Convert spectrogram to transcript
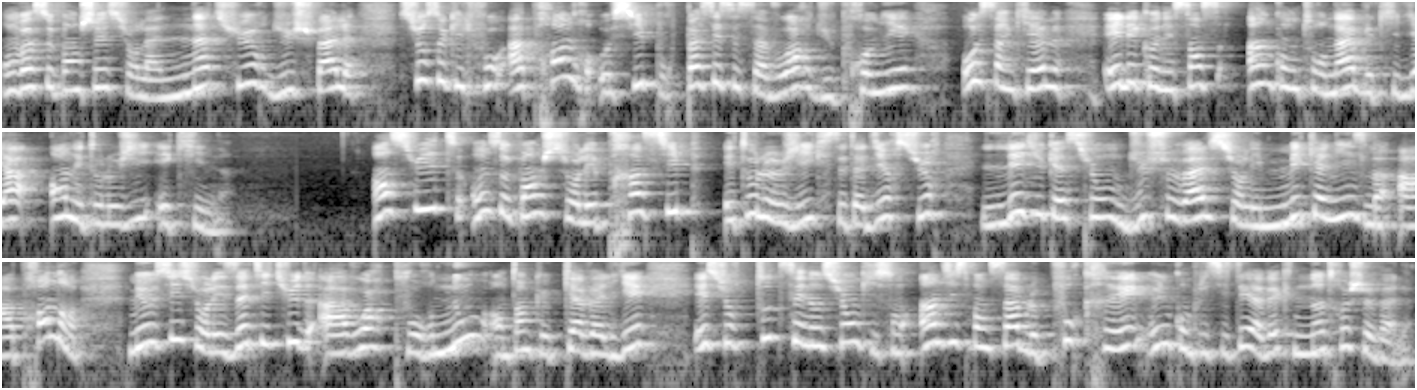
On va se pencher sur la nature du cheval, sur ce qu'il faut apprendre aussi pour passer ses savoirs du premier au cinquième et les connaissances incontournables qu'il y a en éthologie équine. Ensuite, on se penche sur les principes éthologiques, c'est-à-dire sur l'éducation du cheval, sur les mécanismes à apprendre, mais aussi sur les attitudes à avoir pour nous en tant que cavaliers, et sur toutes ces notions qui sont indispensables pour créer une complicité avec notre cheval.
